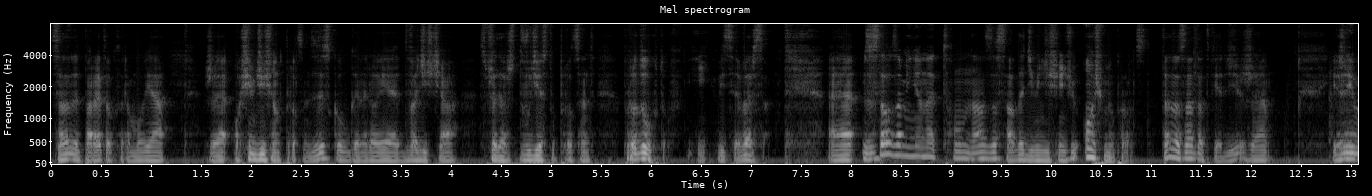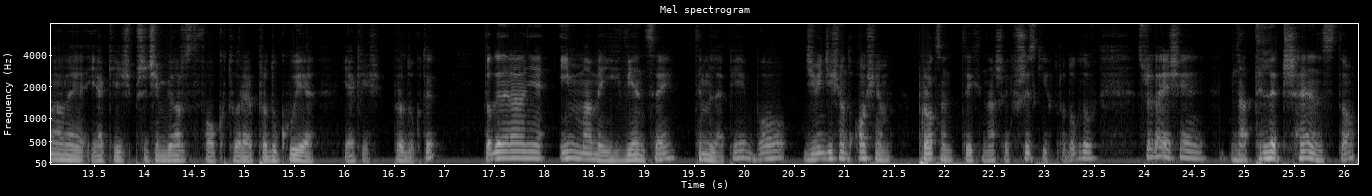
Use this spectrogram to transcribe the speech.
Zasady Pareto, która mówiła, że 80% zysków generuje 20, sprzedaż 20% produktów i vice versa. E, zostało zamienione to na zasadę 98%. Ta zasada twierdzi, że jeżeli mamy jakieś przedsiębiorstwo, które produkuje jakieś produkty, to generalnie im mamy ich więcej, tym lepiej, bo 98% tych naszych wszystkich produktów sprzedaje się na tyle często,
